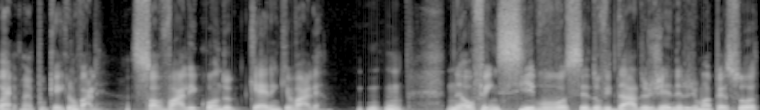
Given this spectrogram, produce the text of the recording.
Ué, mas por que, que não vale? Só vale quando querem que valha? Não é ofensivo você duvidar do gênero de uma pessoa.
